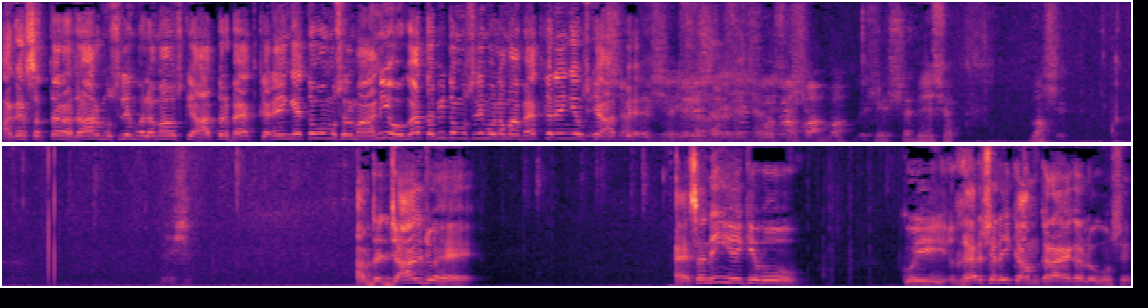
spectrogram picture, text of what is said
اگر ستر ہزار مسلم علماء اس کے ہاتھ پر بیعت کریں گے تو وہ مسلمان ہی ہوگا، تبھی تو مسلم علماء بیعت کریں گے اس کے ہاتھ پہ۔ اب دجال جو ہے، ایسا نہیں ہے کہ وہ کوئی غیر شرعی کام کرائے گا لوگوں سے۔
